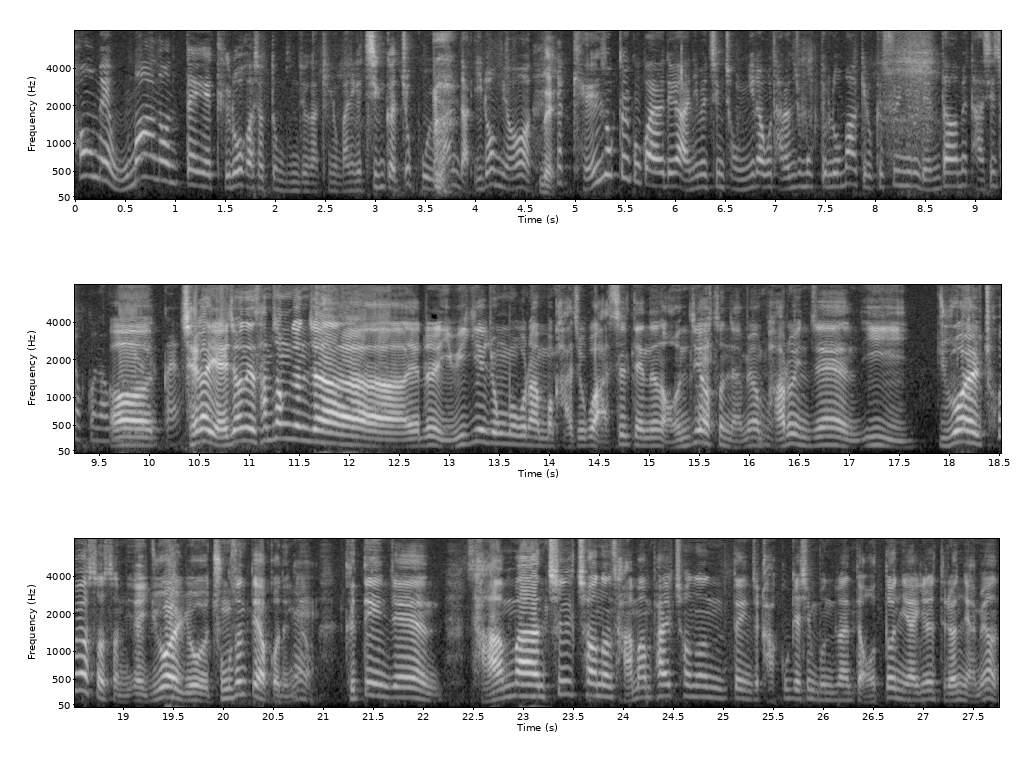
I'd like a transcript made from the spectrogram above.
처음에 5만 원대에 들어가셨던 분들 같은 경우 만약에 지금까지 쭉 보유한다 이러면 네. 그냥 계속 들고 가야 돼요? 아니면 지금 정리하고 다른 종목들로 막 이렇게 수익률을 낸 다음에 다시 접근하고 해야 어, 될까요? 제가 예전에 삼성전자를 이 위기의 종목으로 한번 가지고 왔을 때는 언제였었냐면 음. 바로 이제 이 6월 초였었습니다. 예, 6월 요 중순 때였거든요. 네. 그때 이제 4만 7천 원, 4만 8천 원대 이제 갖고 계신 분들한테 어떤 이야기를 드렸냐면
